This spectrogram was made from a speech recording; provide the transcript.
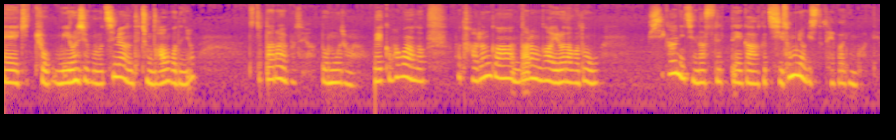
의 기초 뭐 이런 식으로 치면 대충 나오거든요. 진짜 따라해보세요. 너무 좋아요. 메이크업 하고 나서 뭐 다른가 안 다른가 이러다가도 시간이 지났을 때가 그 지속력이 진짜 대박인 것 같아요.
